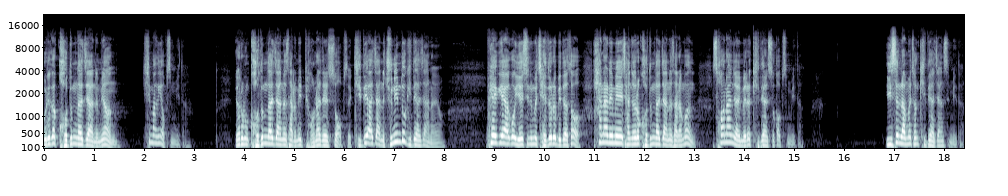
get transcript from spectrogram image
우리가 거듭나지 않으면 희망이 없습니다. 여러분 거듭나지 않은 사람이 변화될 수 없어요. 기대하지 않아요. 주님도 기대하지 않아요. 회개하고 예수님을 제대로 믿어서 하나님의 자녀로 거듭나지 않은 사람은 선한 열매를 기대할 수가 없습니다. 이슬람을 전 기대하지 않습니다.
